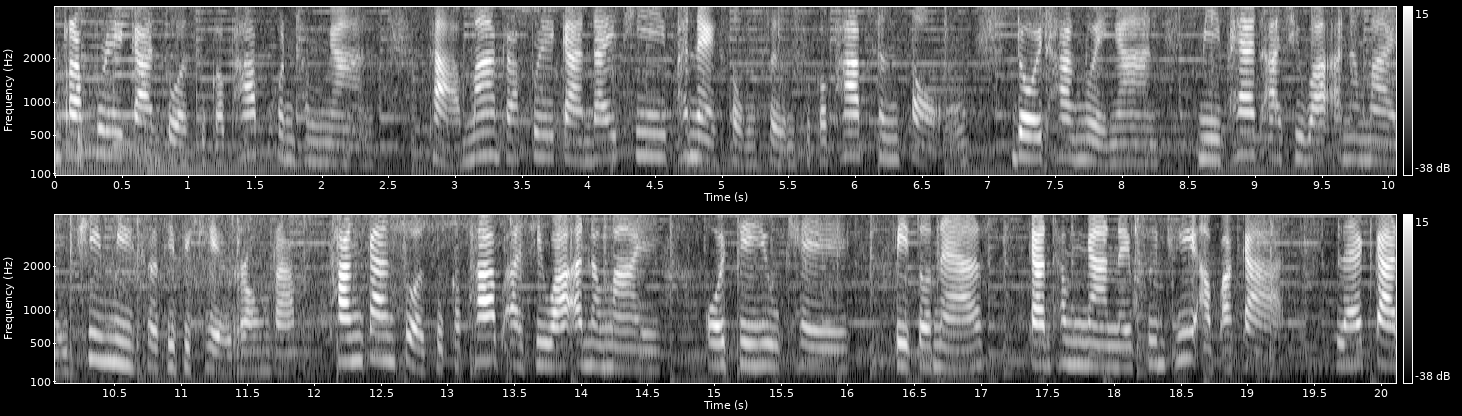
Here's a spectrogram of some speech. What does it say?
รรับบริการตรวจสุขภาพคนทำงาน สามารถรับบริการได้ที่แผนกส่งเสริมสุขภาพชั้น 2 โดยทางหน่วยงานมีแพทย์อาชีวะอนามัยที่มีเซอร์ติฟิเคตรองรับ ทั้งการตรวจสุขภาพอาชีวะอนามัย OGUK p i t o n a s การทำงานในพื้นที่อับอากาศ และการ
